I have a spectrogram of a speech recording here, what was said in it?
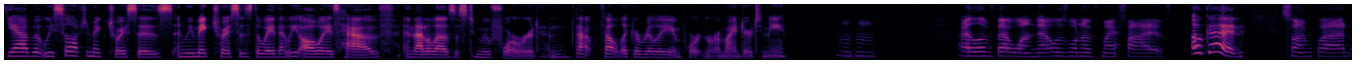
yeah, but we still have to make choices, and we make choices the way that we always have, and that allows us to move forward. And that felt like a really important reminder to me. Mm-hmm. I love that one. That was one of my five. Oh, good. So I'm glad.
